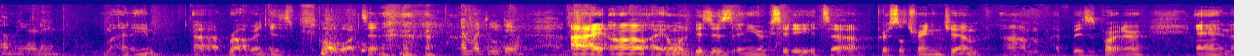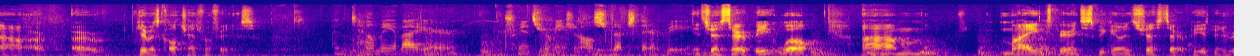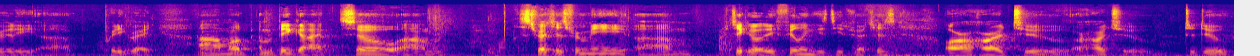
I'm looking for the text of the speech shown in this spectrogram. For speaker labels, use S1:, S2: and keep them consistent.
S1: Tell me your name.
S2: My name, uh, Robin, is Paul Watson.
S1: And what do you do?
S2: I uh, I own a business in New York City. It's a personal training gym. Um, I have a business partner, and uh, our our gym is called Transform Fitness.
S1: And tell me about your transformational stretch therapy.
S2: In stretch therapy, well, um, my experience this weekend with stretch therapy has been really uh, pretty great. Um, I'm, a, I'm a big guy, so um, stretches for me, um, particularly feeling these deep stretches, are hard to are hard to to do.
